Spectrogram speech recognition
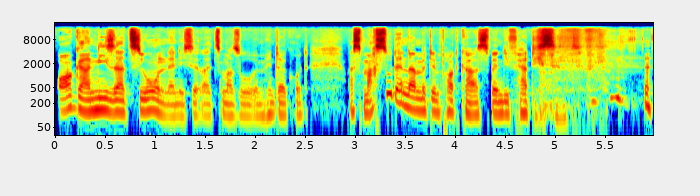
Organisation, nenne ich es jetzt mal so im Hintergrund. Was machst du denn da mit den Podcasts, wenn die fertig sind?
